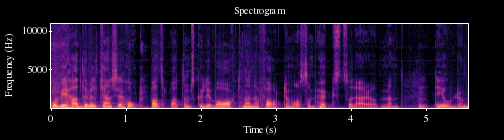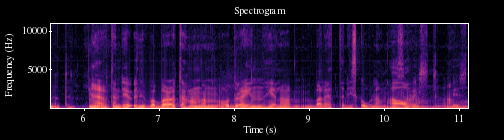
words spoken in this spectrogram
Och vi hade väl kanske hoppats på att de skulle vakna när farten var som högst sådär. Men Mm. det gjorde de ju inte. Ja, utan det, det var bara att ta hand om och dra in hela balletten i skolan. Ja, alltså. visst. Ja. visst.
